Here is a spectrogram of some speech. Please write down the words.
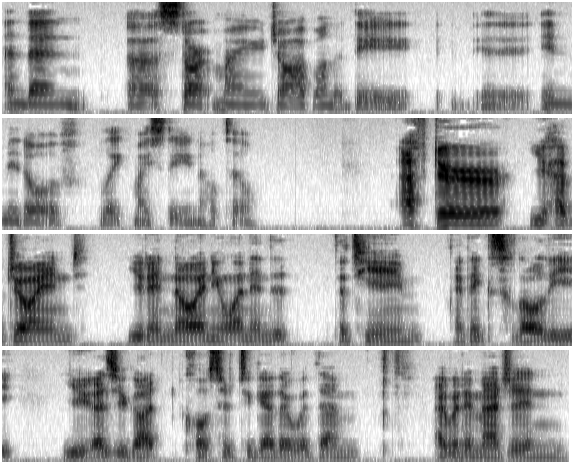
and then uh, start my job on the day uh, in middle of like my stay in the hotel. After you have joined, you didn't know anyone in the, the team. I think slowly, you as you got closer together with them, I would imagine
